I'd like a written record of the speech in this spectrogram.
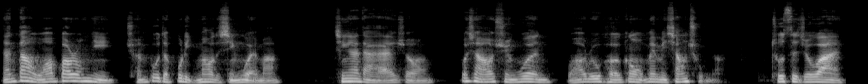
难道我要包容你全部的不礼貌的行为吗？亲爱的海熊，我想要询问，我要如何跟我妹妹相处呢？除此之外。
